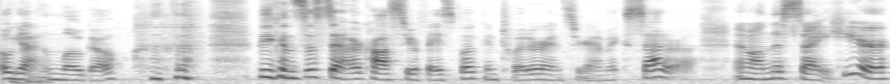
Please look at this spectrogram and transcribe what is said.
Oh yeah, and logo. be consistent across your Facebook and Twitter, Instagram, etc. And on this site here,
